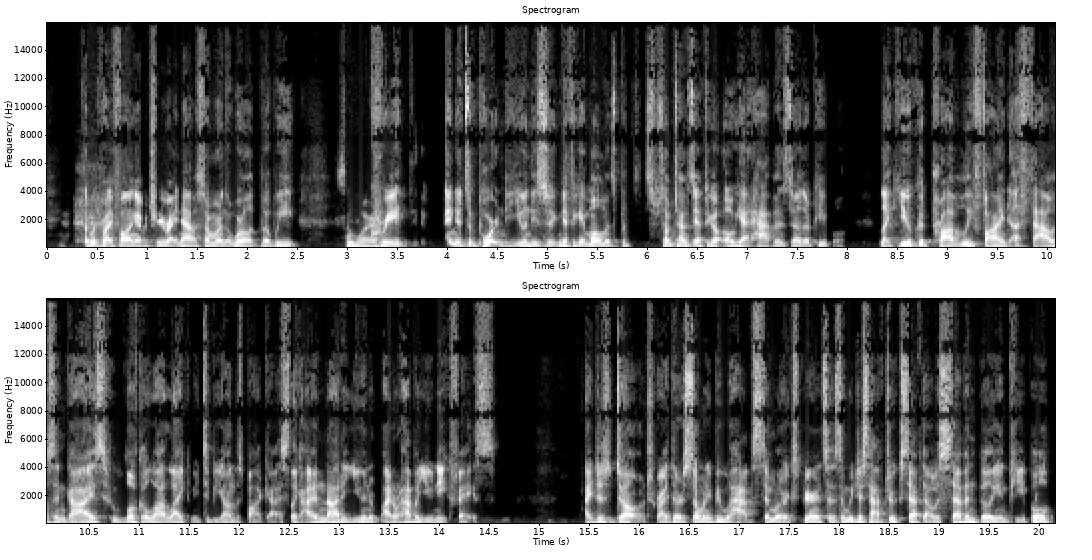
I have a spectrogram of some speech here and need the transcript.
Someone's probably falling out of a tree right now somewhere in the world, but we somewhere create and it's important to you in these significant moments, but sometimes you have to go, oh yeah, it happens to other people. Like you could probably find a thousand guys who look a lot like me to be on this podcast. Like I'm not a uni- I don't have a unique face. I just don't, right? There's so many people who have similar experiences and we just have to accept that with 7 billion people,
